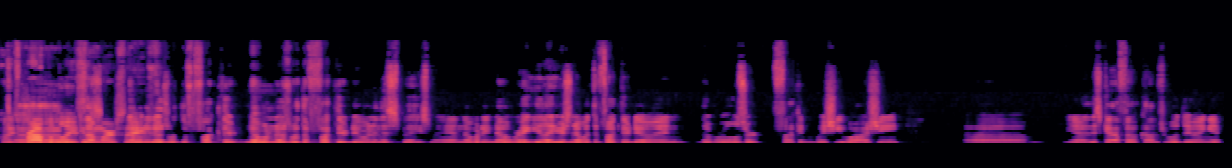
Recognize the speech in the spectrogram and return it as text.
Well, he's Uh, probably because somewhere Nobody knows what the fuck they're. No one knows what the fuck they're doing in this space, man. Nobody, no regulators know what the fuck they're doing. The rules are fucking wishy washy. Um, you know, this guy felt comfortable doing it.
